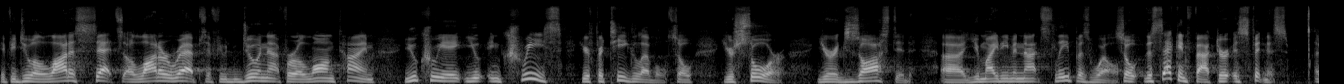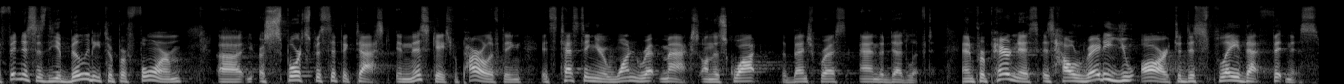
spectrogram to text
if you do a lot of sets, a lot of reps, if you've been doing that for a long time, you create, you increase your fatigue level. So, you're sore, you're exhausted, uh, you might even not sleep as well. So, the second factor is fitness. Fitness is the ability to perform uh, a sport specific task. In this case, for powerlifting, it's testing your one rep max on the squat, the bench press, and the deadlift. And preparedness is how ready you are to display that fitness.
